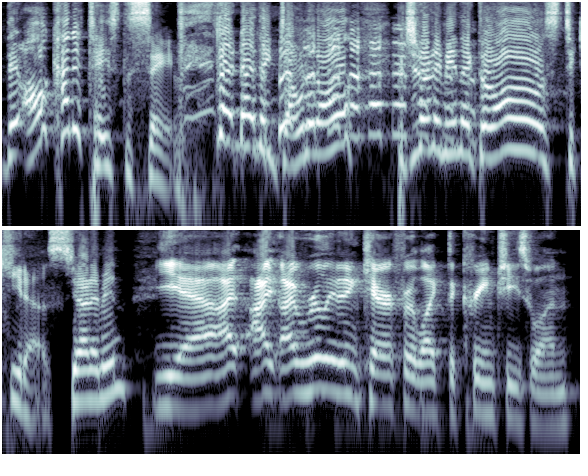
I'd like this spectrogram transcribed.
they all kind of taste the same. no, no, they don't at all. But you know what I mean? Like they're all taquitos. You know what I mean? Yeah, I, I I really didn't care for like the cream cheese one.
